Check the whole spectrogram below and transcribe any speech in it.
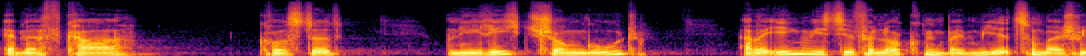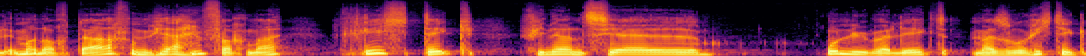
MFK kostet. Und die riecht schon gut, aber irgendwie ist die Verlockung bei mir zum Beispiel immer noch da, mir einfach mal richtig finanziell unüberlegt mal so richtig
